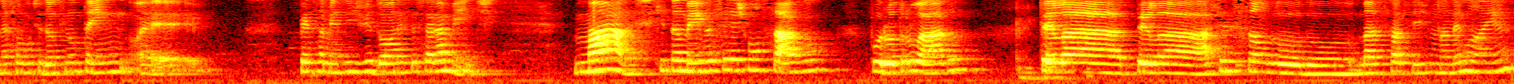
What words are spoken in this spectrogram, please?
nessa multidão que não tem é, pensamento individual necessariamente mas que também vai ser responsável, por outro lado, pela, pela ascensão do, do nazifascismo na Alemanha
